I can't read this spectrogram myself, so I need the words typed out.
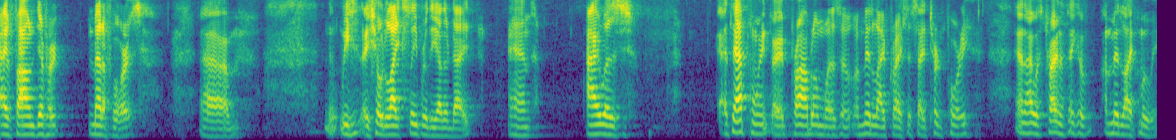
I found different metaphors. Um, we, they showed Light Sleeper the other night, and I was at that point, the problem was a, a midlife crisis. I turned 40, and I was trying to think of a midlife movie.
